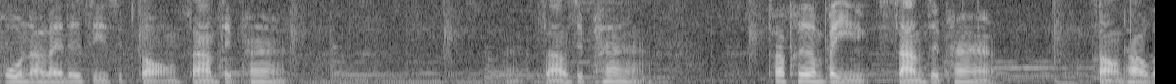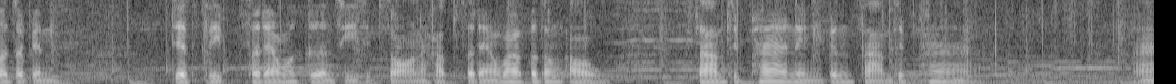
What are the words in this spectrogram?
คูณอะไรได้สี่สิบสองสามสิบห้าสามสิบห้าถ้าเพิ่มไปอีกสามสิบห้าสองเท่าก็จะเป็น 70 แสดงว่าเกิน 42 นะครับ แสดงว่าก็ต้องเอา 35 1 เป็น 35 อ่า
